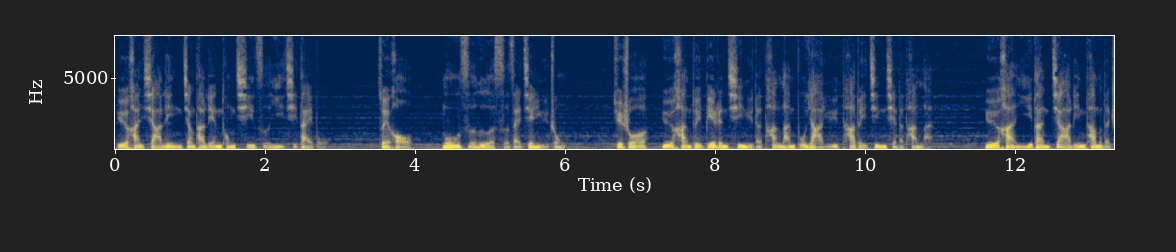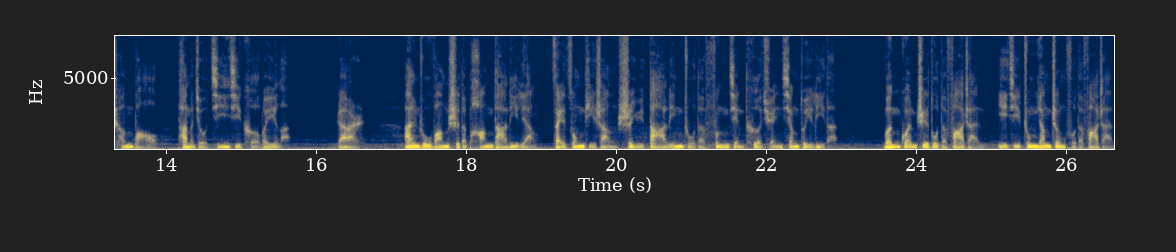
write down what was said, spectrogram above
约翰下令将他连同妻子一起逮捕，最后母子饿死在监狱中。据说，约翰对别人妻女的贪婪不亚于他对金钱的贪婪。约翰一旦驾临他们的城堡，他们就岌岌可危了。然而，安茹王室的庞大力量在总体上是与大领主的封建特权相对立的。文官制度的发展以及中央政府的发展，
